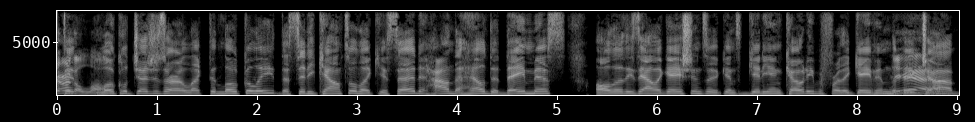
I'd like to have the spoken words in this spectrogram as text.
elected. the law. Local judges are elected locally. The city council, like you said, how in the hell did they miss all of these allegations against Gideon Cody before they gave him the Yeah. big job?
